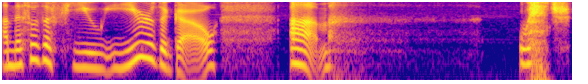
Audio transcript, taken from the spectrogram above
Um, this was a few years ago. Um, which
